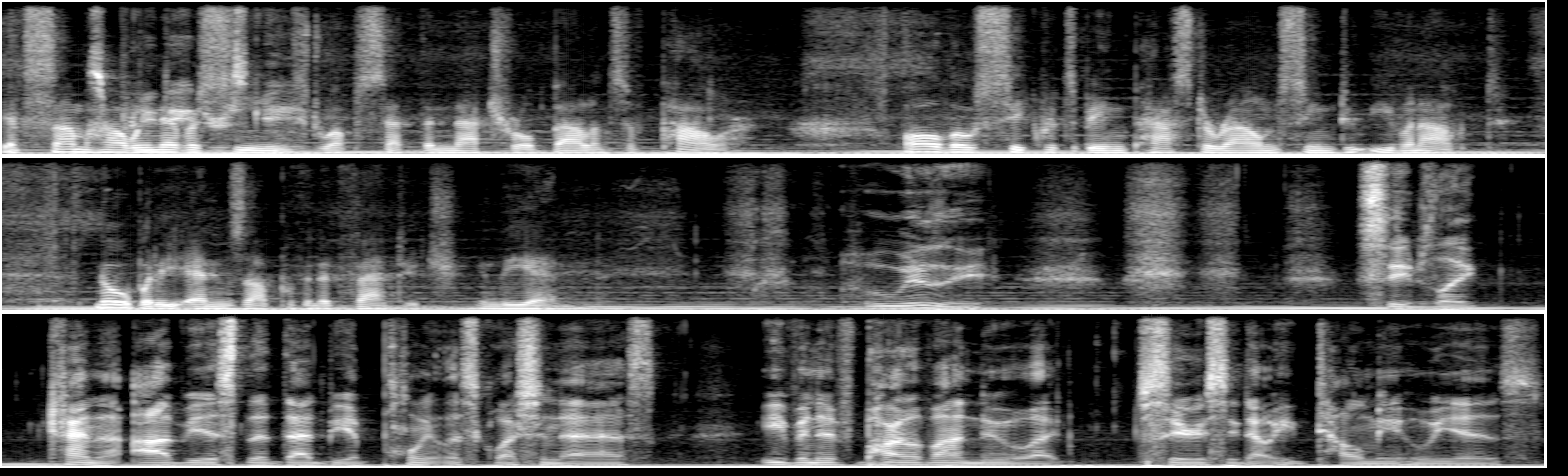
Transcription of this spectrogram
Yet somehow he never seems game. to upset the natural balance of power. All those secrets being passed around seem to even out. Nobody ends up with an advantage in the end. Who is he? Seems like kind of obvious that that'd be a pointless question to ask. Even if Barla Von knew, I seriously doubt he'd tell me who he is.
